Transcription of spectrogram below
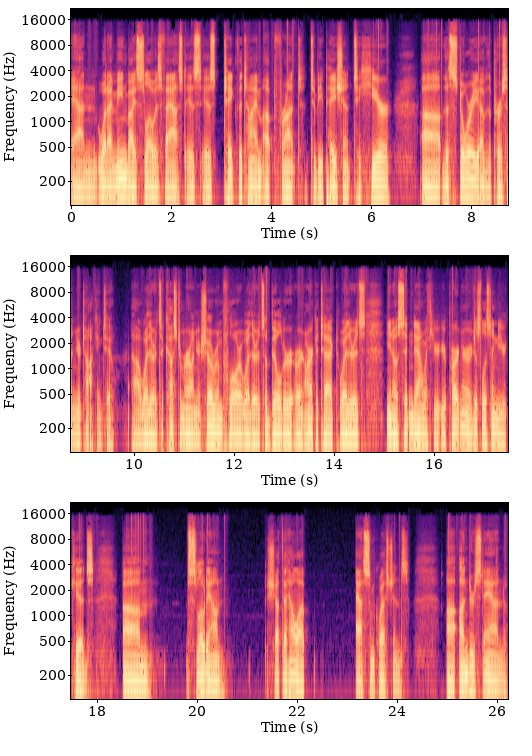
And what I mean by slow is fast is is take the time up front to be patient to hear uh, the story of the person you're talking to. Uh, whether it's a customer on your showroom floor, whether it's a builder or an architect, whether it's you know sitting down with your, your partner or just listening to your kids, um, slow down, shut the hell up, ask some questions, uh, understand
